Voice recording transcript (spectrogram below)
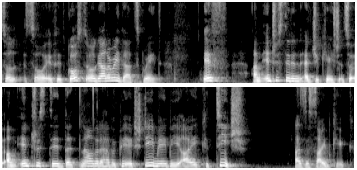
So, so if it goes to a gallery, that's great. If I'm interested in education, so I'm interested that now that I have a PhD, maybe I could teach as a side gig,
